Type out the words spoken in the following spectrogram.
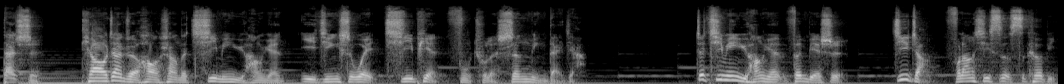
但是，挑战者号上的七名宇航员已经是为欺骗付出了生命代价。这七名宇航员分别是。机长弗朗西斯·斯科比，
